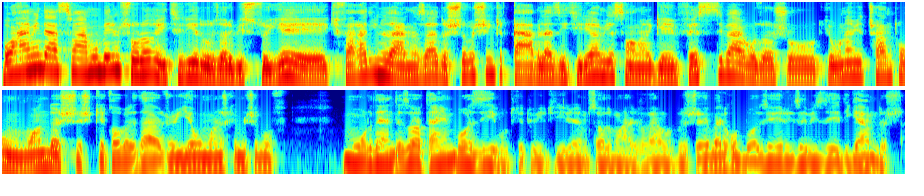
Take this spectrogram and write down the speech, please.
با همین دست فرمون بریم سراغ E3 2021 فقط اینو در نظر داشته باشین که قبل از E3 هم یه Summer Game Fest ی برگزار شد که اونم یه چند تا عنوان داشتش که قابل توجه. یه عنوانش که میشه گفت مورد انتظار ترین بازی بود که توی E3 امسال معرفی قرار بود بشه ولی خب بازی های ریزه ویزه دیگه هم داشتن.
